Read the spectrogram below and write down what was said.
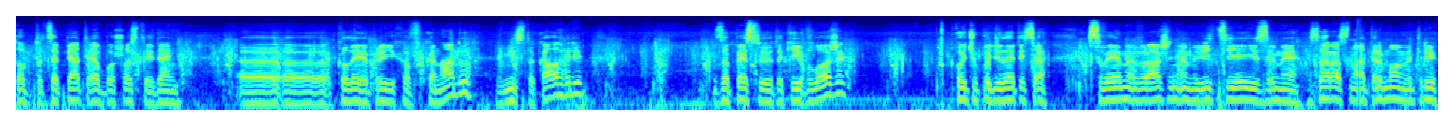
Тобто це п'ятий або шостий день, е, е, коли я приїхав в Канаду, в місто Калгарі. Записую такий вложик. Хочу поділитися своїми враженнями від цієї зими. Зараз на термометрі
